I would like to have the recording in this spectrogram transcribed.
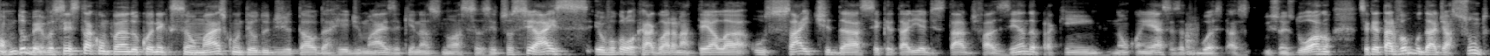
Bom, muito bem. Você está acompanhando o Conexão Mais, conteúdo digital da Rede Mais aqui nas nossas redes sociais. Eu vou colocar agora na tela o site da Secretaria de Estado de Fazenda, para quem não conhece as, atribuições do órgão. Secretário, vamos mudar de assunto.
